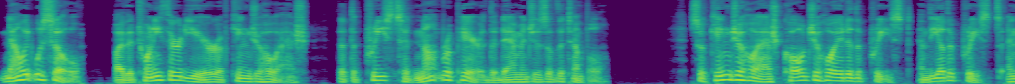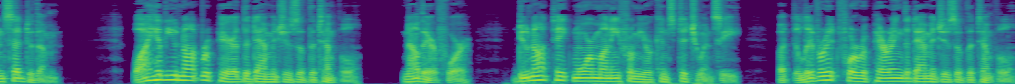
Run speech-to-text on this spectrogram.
Now it was so, by the twenty-third year of King Jehoash, that the priests had not repaired the damages of the temple. So King Jehoash called Jehoiada the priest and the other priests, and said to them, why have you not repaired the damages of the temple? Now therefore, do not take more money from your constituency, but deliver it for repairing the damages of the temple.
